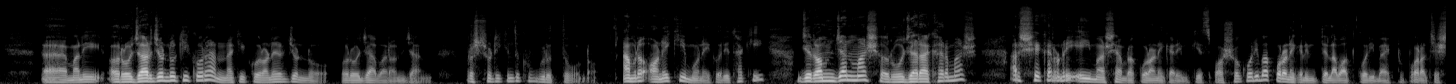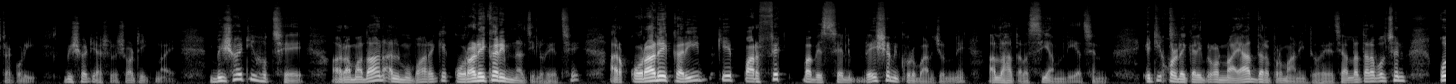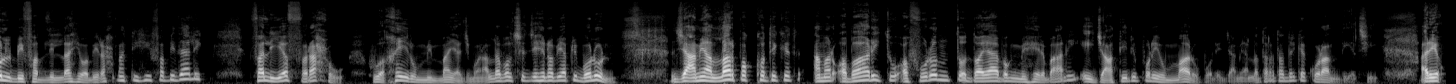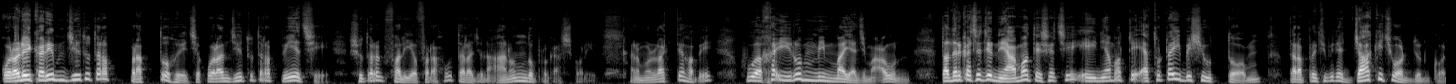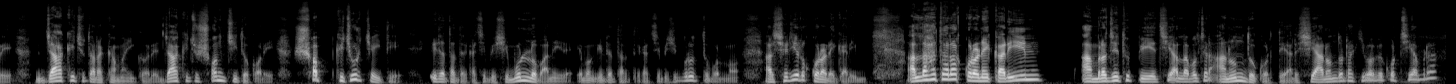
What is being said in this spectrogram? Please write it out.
মানে রোজার জন্য কি কোরআন নাকি কোরআনের জন্য রোজা বা রমজান? প্রশ্নটি কিন্তু খুব গুরুত্বপূর্ণ। আমরা অনেকেই মনে করে থাকি যে রমজান মাস রোজা রাখার মাস, আর সে কারণে এই মাসে আমরা কোরআনে কারিমকে স্পর্শ করি বা কোরআনে কারিম তেলাবাদ করি বা একটু পড়ার চেষ্টা করি। বিষয়টি আসলে সঠিক নয়। বিষয়টি হচ্ছে, রমাদান আল মুবারকে কোরআনে কারিম নাজিল হয়েছে, আর কোরআনে কারিমকে পারফেক্টভাবে সেলিব্রেশন করবার জন্যে আল্লাহ তালা সিয়াম দিয়েছেন। এটি কোরআনে কারিমের অন্য আয়াত দ্বারা প্রমাণিত হয়েছে। আল্লাহ তালা বলছেন, কুল বিফাদলিল্লাহি ওয়া বিরহমাতিহি ফাবিদালিক, ফালিয়াফরাহু, হুয়া খাইরুম মিম্মা ইয়াজমুন। আল্লাহ বলছেন যে, হে নবী, আপনি বলুন যে আমি আল্লাহর পক্ষ থেকে আমার অবারিত, অফুরন্ত দয়া এবং মেহেরবানি এই জাতির উপরে উম্মার উপরে যে আমি আল্লাহ তালা তাদেরকে কোরআন দিয়েছি। আর এই কোরআনে কারিম যেহেতু তারা প্রাপ্ত হয়েছে, কোরআন যেহেতু তারা পেয়েছে, সুতরাং ফালিয়া ফরাহু তারা যেন আনন্দ প্রকাশ করে। আর মনে রাখতে হবে, হুয়া খাইরুম মিম্মা ইয়াজমাউন, তাদের কাছে যে নিয়ামত এসেছে, এই নিয়ামতটি এতটাই বেশি উত্তম, তারা পৃথিবীতে যা কিছু অর্জন করে, যা কিছু তারা কামাই করে, যা কিছু সঞ্চিত করে সব কিছুর চাইতে এটা তাদের কাছে বেশি মূল্যবানের এবং এটা তাদের কাছে বেশি গুরুত্বপূর্ণ। আর সেটি হলো কোরআনে কারিম। আল্লাহ তালা কোরআনে কারিম আমরা যেহেতু পেয়েছি আল্লাহ বলছেন আনন্দ করতে। আর সেই আনন্দটা কীভাবে করছি আমরা?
